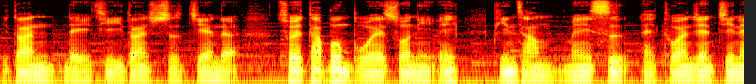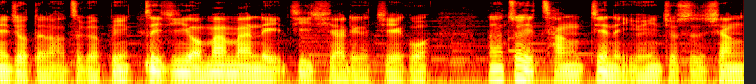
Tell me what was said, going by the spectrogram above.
一段累积一段时间的，所以大部分不会说你诶平常没事，诶突然间今天就得到这个病，这已经有慢慢累积起来的一个结果。那最常见的原因就是像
